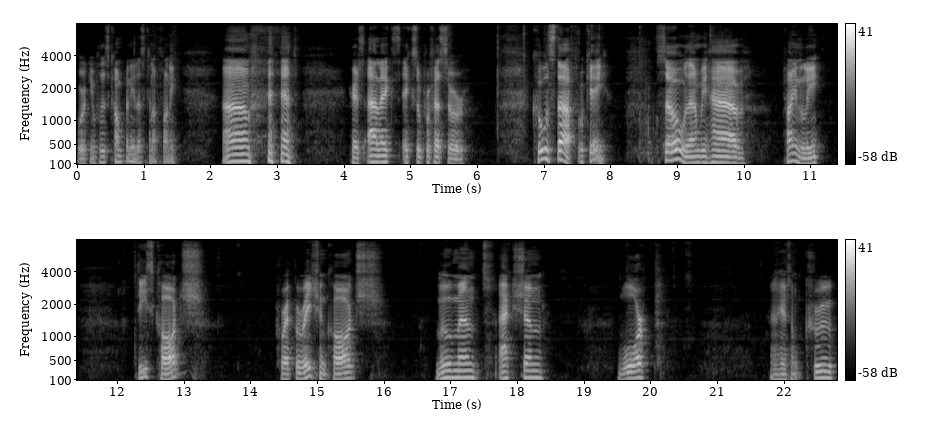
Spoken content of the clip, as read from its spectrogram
working for this company. That's kind of funny. Um, Here's Alex, Exo Professor. Cool stuff. Okay. So then we have finally these cards. Preparation cards. Movement, action, warp. And here's some crew,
